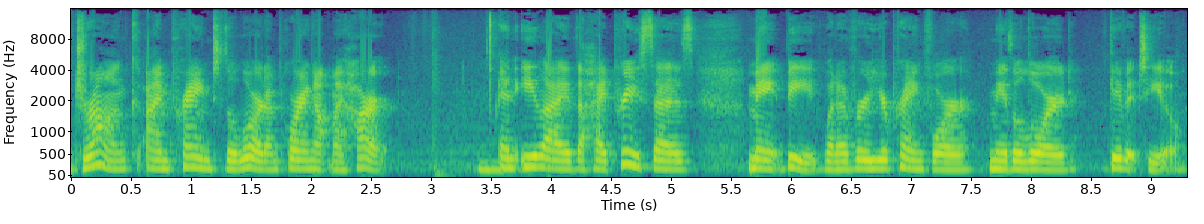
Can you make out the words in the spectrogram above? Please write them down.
drunk. I'm praying to the lord. I'm pouring out my heart Mm-hmm. and eli the high priest says may it be whatever you're praying for may the lord give it to you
